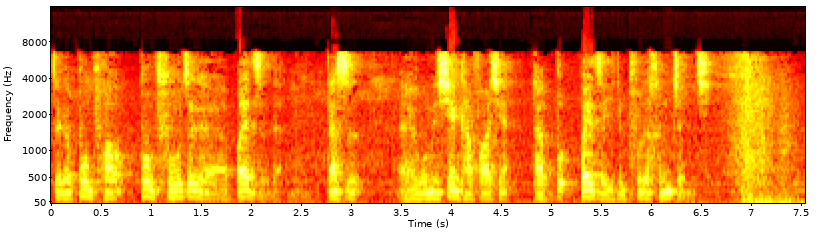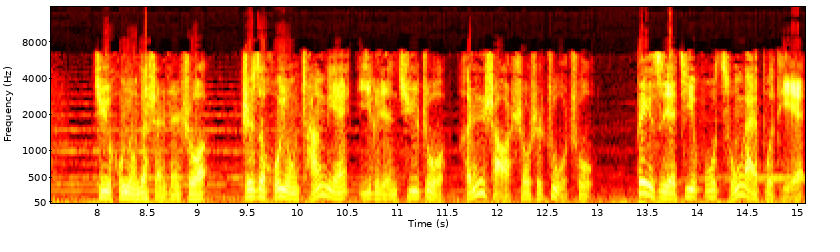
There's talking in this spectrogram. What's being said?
这个不铺不铺这个被子的。但是，呃，我们现场发现，他不被子已经铺得很整齐。据胡勇的婶婶说，侄子胡勇常年一个人居住，很少收拾住处，被子也几乎从来不叠。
